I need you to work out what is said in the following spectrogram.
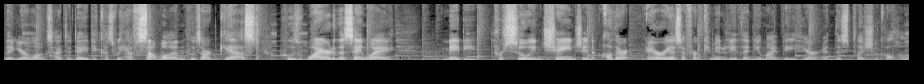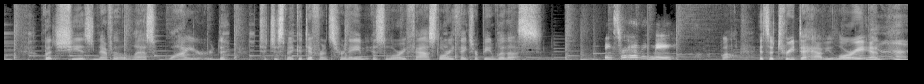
that you're alongside today because we have someone who's our guest who's wired in the same way maybe pursuing change in other areas of her community than you might be here in this place you call home, but she is nevertheless wired to just make a difference. Her name is Lori Fast. Lori, thanks for being with us. Thanks for having me. Well, it's a treat to have you, Lori. And yeah.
